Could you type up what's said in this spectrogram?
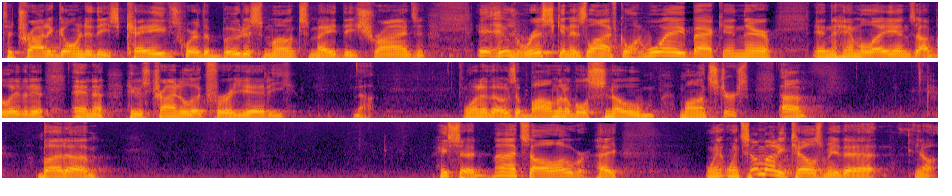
to try to go into these caves where the Buddhist monks made these shrines. And he was risking his life going way back in there in the Himalayas, I believe it is. And uh, he was trying to look for a Yeti. No. One of those abominable snow monsters. Um, but um, he said, That's all over. Hey, when, when somebody tells me that, you know,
